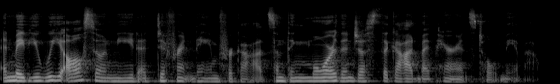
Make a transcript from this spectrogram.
And maybe we also need a different name for God, something more than just the God my parents told me about.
